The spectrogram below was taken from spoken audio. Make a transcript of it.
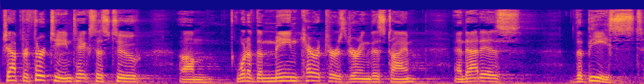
Chapter 13 takes us to um, one of the main characters during this time, and that is the beast.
